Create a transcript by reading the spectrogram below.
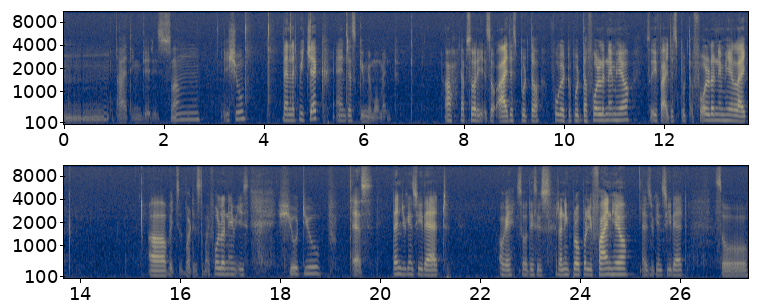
mm, I think there is some issue. Then let me check and just give me a moment. Ah I'm sorry. So I just put the forgot to put the folder name here. So if I just put the folder name here like uh, which is what is the, my folder name is youtube s. Then you can see that okay so this is running properly fine here as you can see that. So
